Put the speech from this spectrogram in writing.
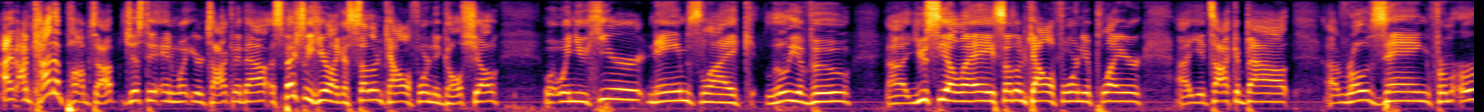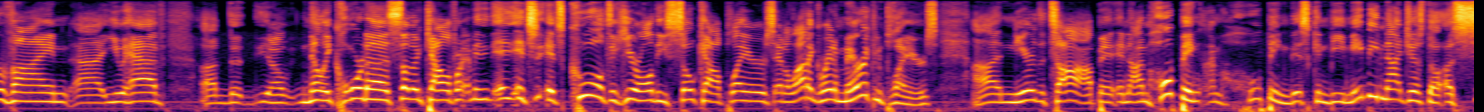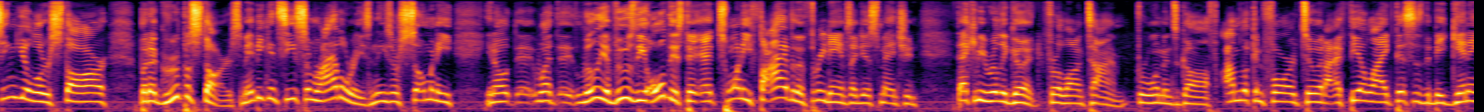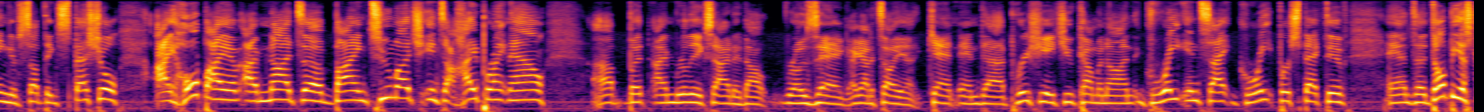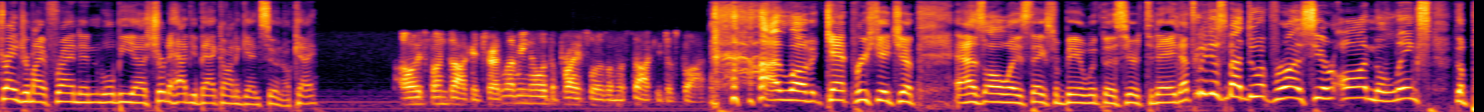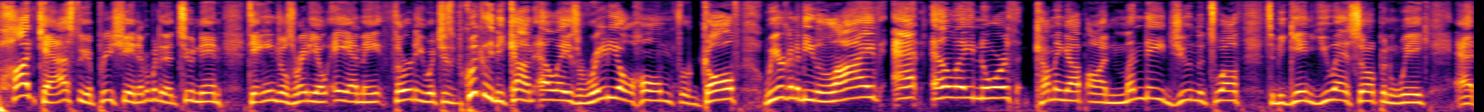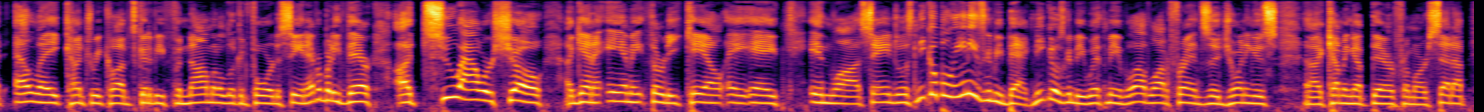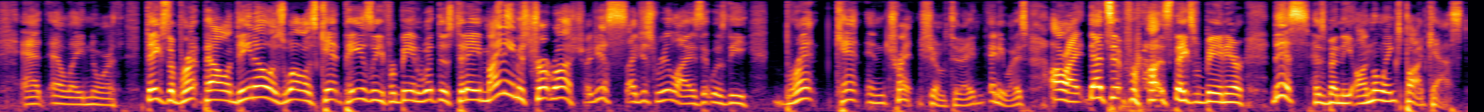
I'm kind of pumped up just in what you're talking about, especially here, like a Southern California golf show. When you hear names like Lilia Vu, uh, UCLA, Southern California player. Uh, you talk about uh, Rose Zhang from Irvine. Uh, you have uh, the you know Nelly Korda, Southern California. I mean, it, it's it's cool to hear all these SoCal players and a lot of great American players uh, near the top. And, and, I'm hoping I'm hoping this can be maybe not just a, a, singular star, but a group of stars. Maybe you can see some rivalries. And these are so many. You know, what Lilia is the oldest at 25 of the three names I just mentioned that could be really good for a long time for women's golf. I'm looking forward to it. I feel like this is the beginning of something special. I hope I am I'm not uh, buying too much into hype right now. Uh, but I'm really excited about Rose Zhang. I got to tell you, Kent, and uh, appreciate you coming on. Great insight, great perspective, and uh, don't be a stranger, my friend. And we'll be uh, sure to have you back on again soon. Okay. Always fun talking, Trent. Let me know what the price was on the stock you just bought. I love it. Kent appreciate you. As always, thanks for being with us here today. That's going to just about do it for us here on the Links, the podcast. We appreciate everybody that tuned in to Angels Radio AM 830, which has quickly become LA's radio home for golf. We are going to be live at LA North coming up on Monday, June the 12th to begin U.S. Open week at LA Country Club. It's going to be phenomenal. Looking forward to seeing everybody there. A two hour show again at AM 830 KLAA in Los Angeles. Nico Bellini is going to be back. Nico's going to be with me. We'll have a lot of friends uh, joining us uh, coming up there from our setup at LA North. Thanks to Brent Paladino as well as Kent Paisley for being with us today. My name is Trent Rush. I just I just realized it was the Brent Kent and Trent show today. Anyways, all right, that's it for us. Thanks for being here. This has been the On the Links podcast.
